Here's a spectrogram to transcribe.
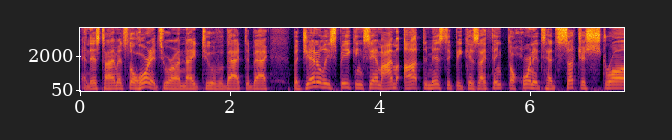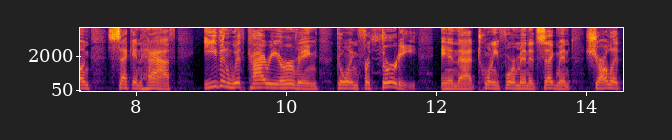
And this time it's the Hornets who are on night two of a back to back. But generally speaking, Sam, I'm optimistic because I think the Hornets had such a strong second half, even with Kyrie Irving going for 30 in that 24 minute segment. Charlotte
